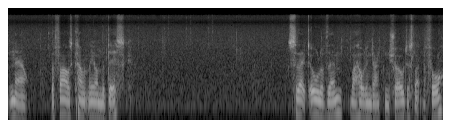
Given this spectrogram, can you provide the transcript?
Now, the file is currently on the disk, select all of them by holding down control just like before.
